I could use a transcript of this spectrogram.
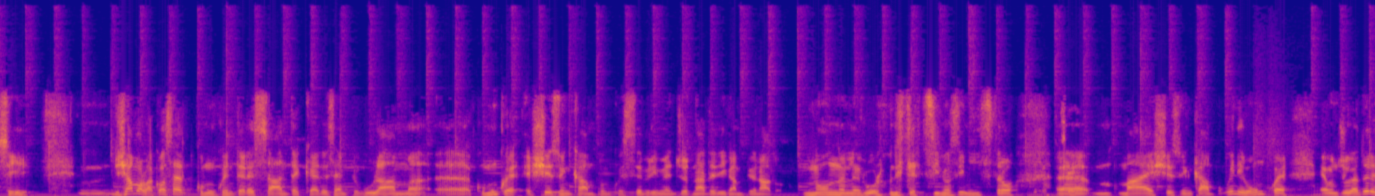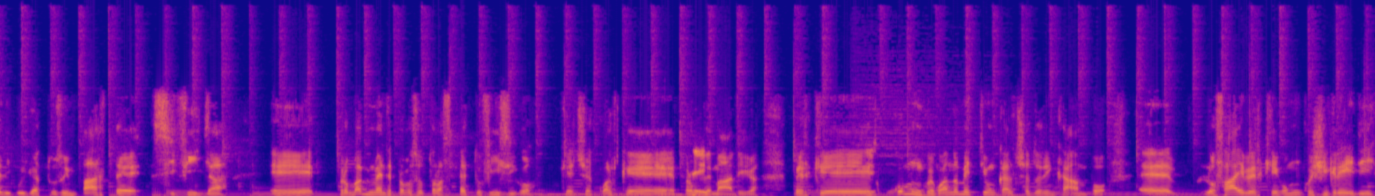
Sì, mm, diciamo la cosa comunque interessante è che ad esempio Gulam eh, comunque è sceso in campo in queste prime giornate di campionato, non nel ruolo di terzino sinistro, eh, sì. ma è sceso in campo, quindi comunque è un giocatore di cui Gattuso in parte si fida e probabilmente è proprio sotto l'aspetto fisico che c'è qualche problematica sì. perché comunque quando metti un calciatore in campo eh, lo fai perché comunque ci credi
